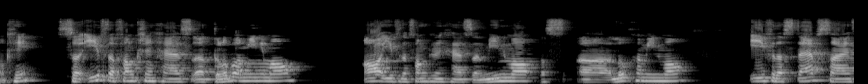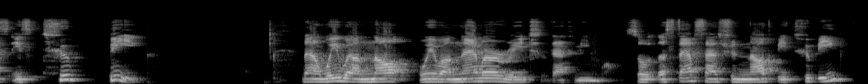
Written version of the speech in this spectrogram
Okay, so if the function has a global minimal, or if the function has a minimal, uh, local minimal, if the step size is too big, then we will not we will never reach that minimal. So the step size should not be too big.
